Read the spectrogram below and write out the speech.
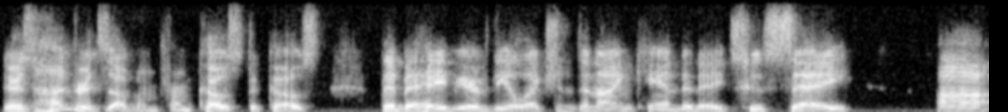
there's hundreds of them from coast to coast. The behavior of the election denying candidates who say, uh,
